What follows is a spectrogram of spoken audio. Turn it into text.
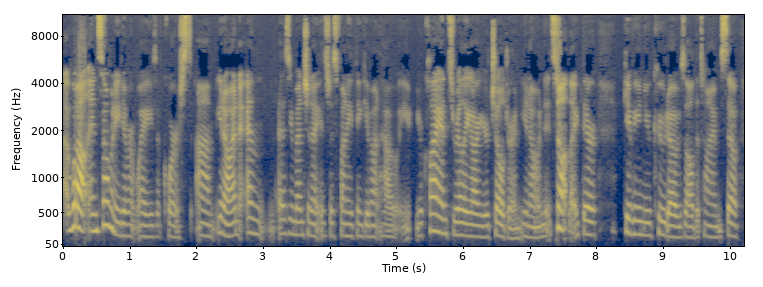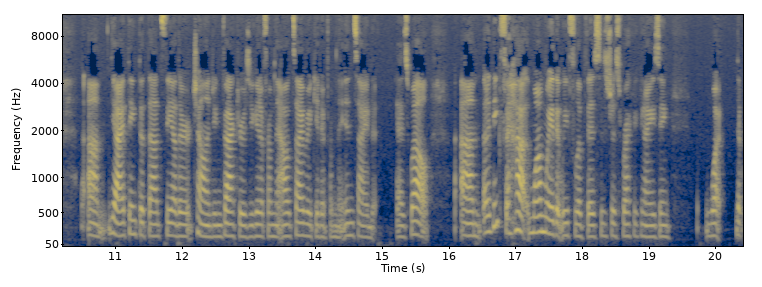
Uh, well, in so many different ways, of course. Um, you know, and, and as you mentioned, it's just funny thinking about how you, your clients really are your children, you know, and it's not like they're giving you kudos all the time. So, um, yeah, I think that that's the other challenging factor is you get it from the outside, but you get it from the inside as well. Um, but I think how, one way that we flip this is just recognizing what the,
